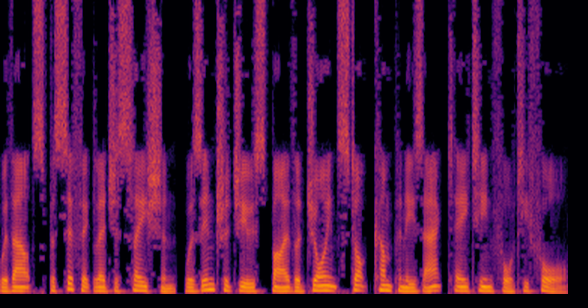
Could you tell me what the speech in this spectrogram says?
without specific legislation, was introduced by the Joint Stock Companies Act 1844.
